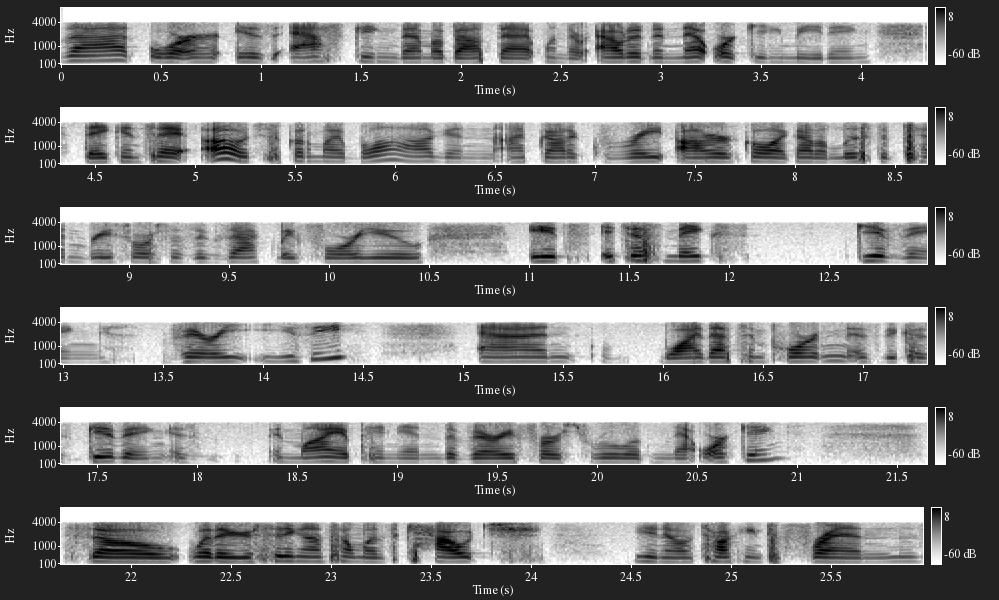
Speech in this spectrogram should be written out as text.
that or is asking them about that when they're out at a networking meeting, they can say, Oh, just go to my blog and I've got a great article, I got a list of ten resources exactly for you. It's it just makes giving very easy and why that's important is because giving is in my opinion, the very first rule of networking. So whether you're sitting on someone's couch, you know, talking to friends,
